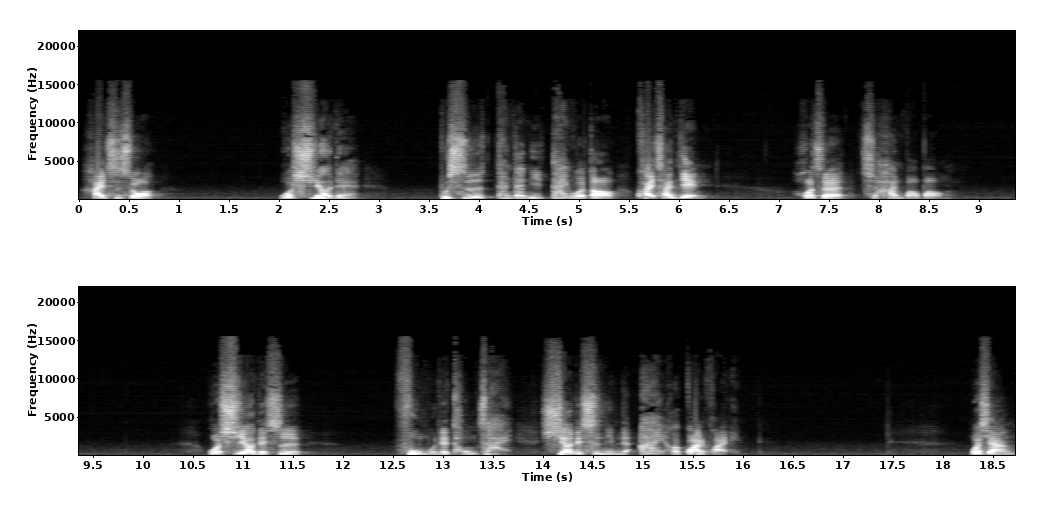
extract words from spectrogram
孩子说：“我需要的不是单单你带我到快餐店或者吃汉堡包，我需要的是父母的同在，需要的是你们的爱和关怀。”我想，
